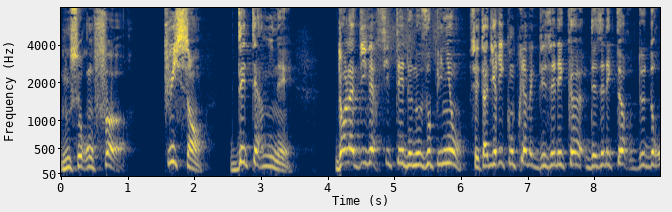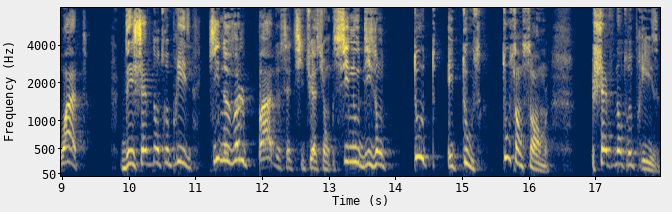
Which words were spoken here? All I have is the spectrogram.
nous serons forts, puissants, déterminés, dans la diversité de nos opinions, c'est-à-dire y compris avec des électeurs, des électeurs de droite, des chefs d'entreprise, qui ne veulent pas de cette situation. Si nous disons toutes et tous, tous ensemble, chefs d'entreprise,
